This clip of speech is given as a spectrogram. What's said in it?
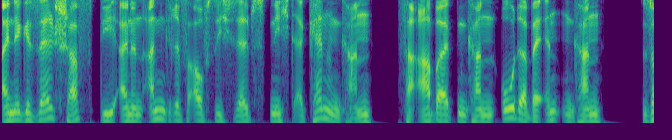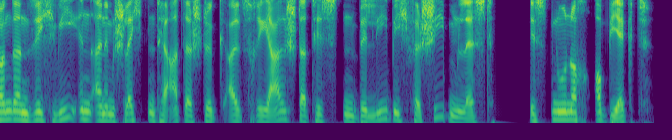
Eine Gesellschaft, die einen Angriff auf sich selbst nicht erkennen kann, verarbeiten kann oder beenden kann, sondern sich wie in einem schlechten Theaterstück als Realstatisten beliebig verschieben lässt, ist nur noch Objekt,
